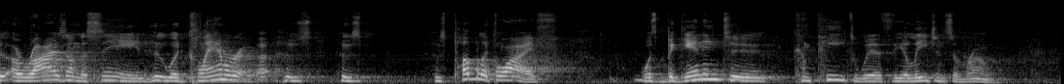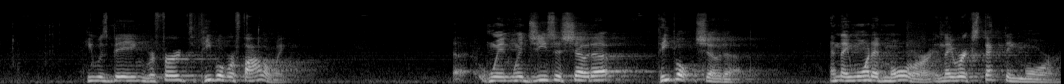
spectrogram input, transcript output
to arise on the scene who would clamor, uh, whose, whose, whose public life was beginning to compete with the allegiance of Rome. He was being referred to, people were following when, when Jesus showed up, people showed up. And they wanted more, and they were expecting more.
